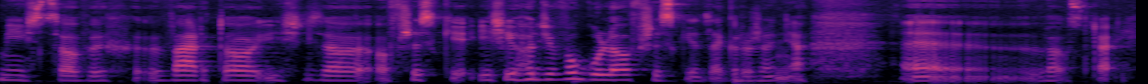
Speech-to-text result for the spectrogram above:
miejscowych warto, jeśli, za, o wszystkie, jeśli chodzi w ogóle o wszystkie zagrożenia e, w Australii.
